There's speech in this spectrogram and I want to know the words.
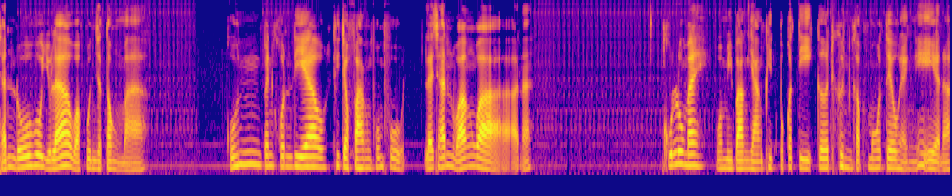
ฉันรู้อยู่แล้วว่าคุณจะต้องมา คุณเป็นคนเดียวที่จะฟังผมพูด และฉันหวังว่านะ คุณรู้ไหมว่ามีบางอย่างผิดปกติเกิดขึ้นกับโมเตลแห่งนี้นะ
